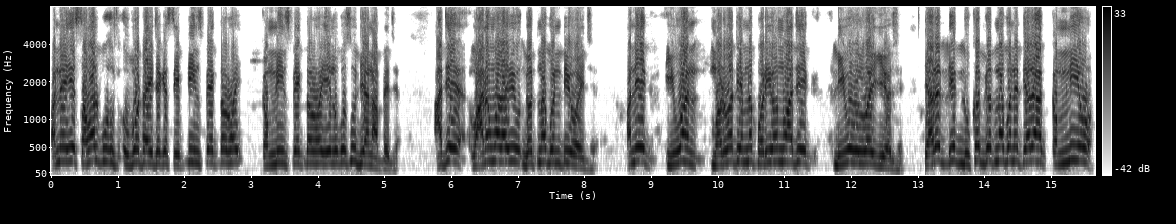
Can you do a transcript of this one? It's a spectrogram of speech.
અને એ સવાલ ઊભો થાય છે કે સેફટી ઇન્સ્પેક્ટર હોય, કંપની ઇન્સ્પેક્ટર હોય, એ લોકો શું ધ્યાન આપે છે? આજે વારંવાર આવી ઘટના બનતી હોય છે. અને એક યુવાન મળવાથી એમના પરિવારનો આજે એક દીવો ઉલવાઈ ગયો છે. ત્યારે એક દુઃખદ ઘટના બને, ત્યારે આ કંપનીઓ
